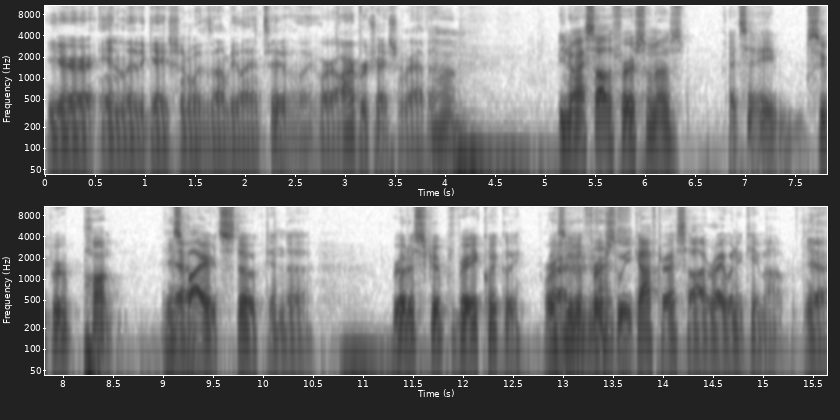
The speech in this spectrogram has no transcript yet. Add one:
you're in litigation with Zombieland 2, like or arbitration rather. Um, you know, I saw the first one. I was, I'd say, super pumped, Yeah. inspired, stoked, and uh, wrote a script very quickly. Right. Basically, the Mm, first nice. week after I saw it, right when it came out. yeah.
